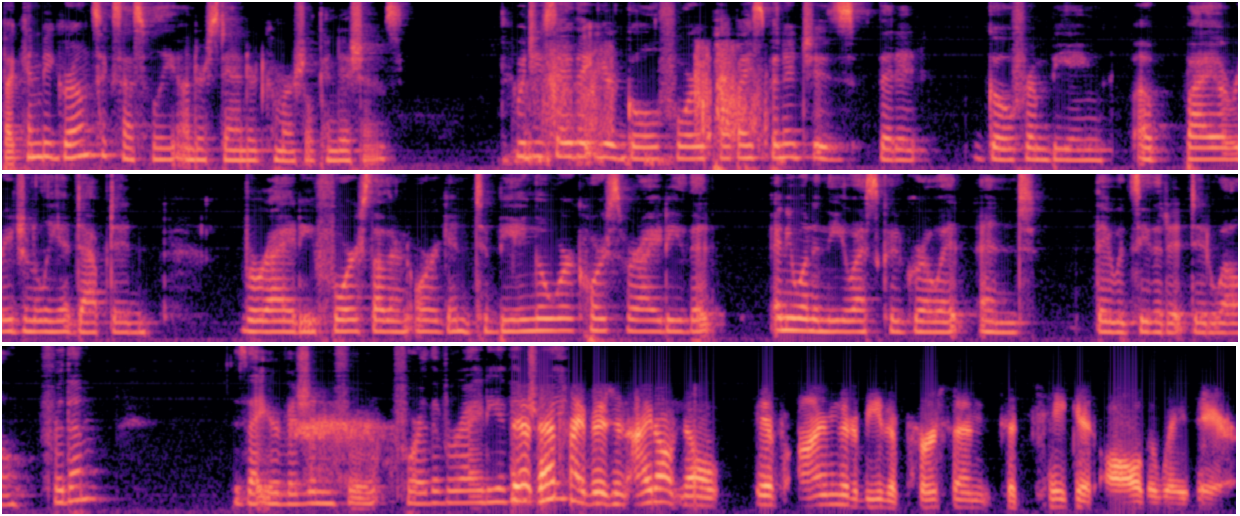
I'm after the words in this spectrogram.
but can be grown successfully under standard commercial conditions. Would you say that your goal for Popeye spinach is that it go from being a bioregionally adapted variety for Southern Oregon to being a workhorse variety that anyone in the US could grow it and they would see that it did well for them? Is that your vision for, for the variety eventually? That's my vision. I don't know if I'm going to be the person to take it all the way there.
